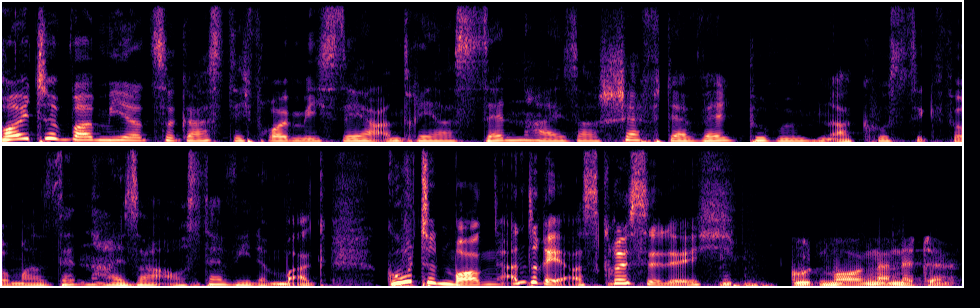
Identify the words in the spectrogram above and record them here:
Heute bei mir zu Gast, ich freue mich sehr, Andreas Sennheiser, Chef der weltberühmten Akustikfirma Sennheiser aus der Wiedemark. Guten Morgen, Andreas, grüße dich. Guten Morgen, Annette.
